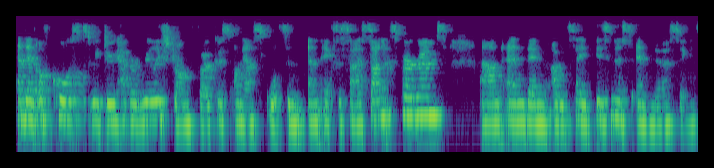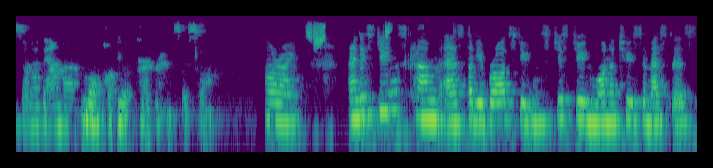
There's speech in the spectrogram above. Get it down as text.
And then, of course, we do have a really strong focus on our sports and, and exercise science programs. Um, and then I would say business and nursing are some of our more popular programs as well. All right. And if students come as study abroad students just doing one or two semesters,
